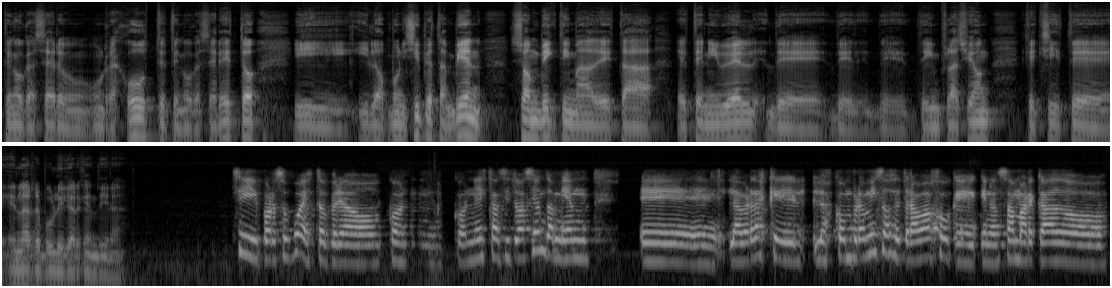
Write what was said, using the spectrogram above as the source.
tengo que hacer un, reajuste, tengo que hacer esto, y, y, los municipios también son víctimas de esta, este nivel de, de inflación que existe en la República Argentina. Sí, por supuesto, pero con, esta situación también eh, la verdad es que los compromisos de trabajo que, nos ha marcado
